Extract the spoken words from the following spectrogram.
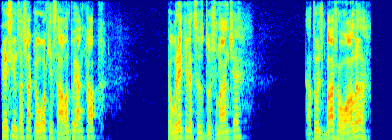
Când simți așa că ochii sau altul ia în cap, că urechile ți-s dușmance, atunci bagi o oală,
